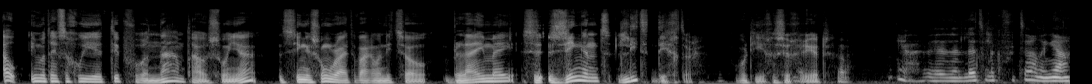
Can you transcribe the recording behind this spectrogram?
Oh, iemand heeft een goede tip voor een naam trouwens, Sonja. Singer-songwriter waren we niet zo blij mee. Zingend lieddichter wordt hier gesuggereerd. Ja, ja de letterlijke vertaling, ja.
